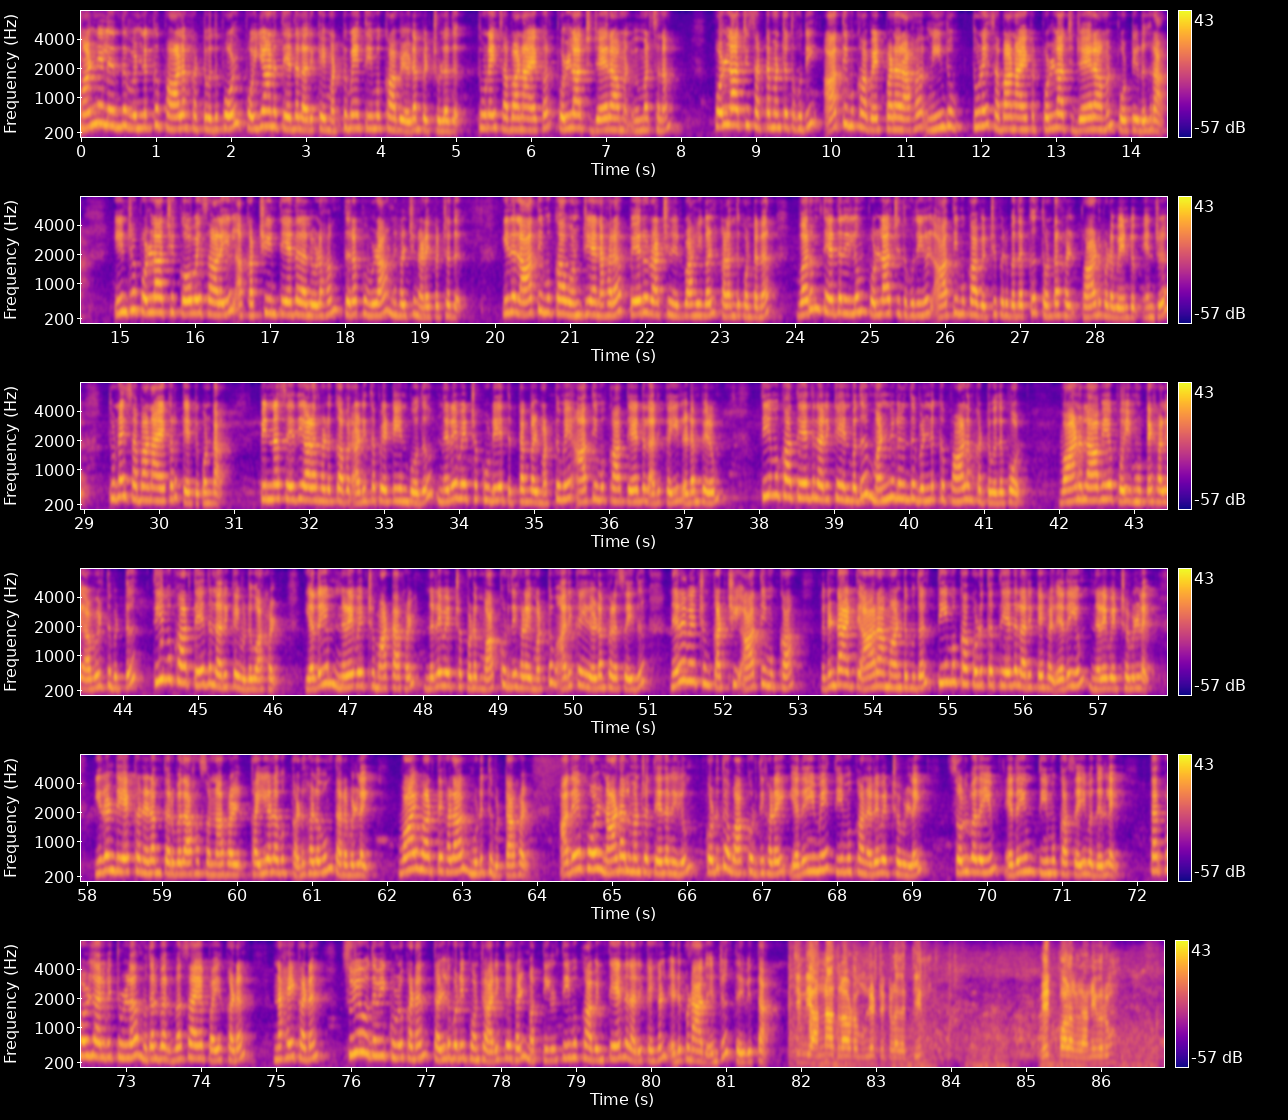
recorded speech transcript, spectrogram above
மண்ணிலிருந்து விண்ணுக்கு பாலம் கட்டுவது போல் பொய்யான தேர்தல் அறிக்கை மட்டுமே திமுகவில் இடம்பெற்றுள்ளது. துணை சபாநாயகர் பொள்ளாச்சி ஜெயராமன் விமர்சனம். பொள்ளாச்சி சட்டமன்ற தொகுதி அதிமுக வேட்பாளராக மீண்டும் துணை சபாநாயகர் பொள்ளாச்சி ஜெயராமன் போட்டியிடுகிறார். இன்று பொள்ளாச்சி கோவை சாலையில் அக்கட்சியின் தேர்தல் அலுவலகம் திறப்பு விழா நிகழ்ச்சி நடைபெற்றது. இதில் அதிமுக ஒன்றிய நகர பேரூராட்சி நிர்வாகிகள் கலந்து கொண்டனர். வரும் தேர்தலிலும் பொள்ளாச்சி தொகுதியில் அதிமுக வெற்றி பெறுவதற்கு தொண்டர்கள் பாடுபட வேண்டும் என்று துணை சபாநாயகர் கேட்டுக்கொண்டார் பின்னர் செய்தியாளர்களுக்கு அவர் அளித்த பேட்டியின் போது நிறைவேற்றக்கூடிய திட்டங்கள் மட்டுமே அதிமுக தேர்தல் அறிக்கையில் இடம்பெறும். திமுக தேர்தல் அறிக்கை என்பது மண்ணிலிருந்து விண்ணுக்கு பாலம் கட்டுவது போல். வானலாவிய பொய் மூட்டைகளை அவிழ்த்துவிட்டு திமுக தேர்தல் அறிக்கை விடுவார்கள். எதையும் நிறைவேற்ற மாட்டார்கள். நிறைவேற்றப்படும் வாக்குறுதிகளை மட்டும் அறிக்கையில் இடம்பெற செய்து நிறைவேற்றும் கட்சி அதிமுக இரண்டாயிரத்தி ஆறாம் ஆண்டு முதல் திமுக கொடுத்த தேர்தல் அறிக்கைகள் எதையும் நிறைவேற்றவில்லை. இரண்டு ஏக்கர் நிலம் தருவதாக சொன்னார்கள். கையளவு கடுகளவும் தரவில்லை. வாய் வார்த்தைகளால் முடித்து விட்டார்கள். அதேபோல் நாடாளுமன்ற தேர்தலிலும் கொடுத்த வாக்குறுதிகளை எதையுமே திமுக நிறைவேற்றவில்லை. சொல்வதையும் எதையும் திமுக செய்வதில்லை. தற்பொழுது அறிவித்துள்ள முதல்வர் விவசாய பயிர்க்கடன் நகைக்கடன் சுய உதவி குழு கடன் தள்ளுபடி போன்ற அறிக்கைகள் மத்தியில் திமுகவின் தேர்தல் அறிக்கைகள் எடுப்படாது என்று தெரிவித்தார். இந்திய அண்ணா திராவிட முன்னேற்றக் கழகத்தின் வேட்பாளர்கள் அனைவரும்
